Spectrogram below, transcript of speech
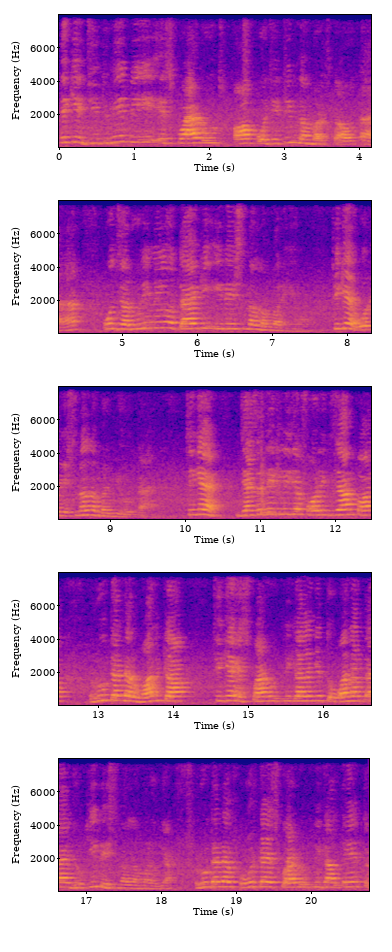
देखिए, जितने भी square root of positive numbers का होता है, वो ज़रूरी नहीं होता है कि इरेशनल नंबर ही हो। ठीक है? वो रेशनल नंबर भी होता है। ठीक है? जैसे देख लीजिए for example root under one का ठीक है स्क्वायर रूट निकालेंगे तो वन आता है, जो कि रेशनल नंबर हो गया। रूट अंडर फोर का स्क्वायर रूट निकालते हैं तो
